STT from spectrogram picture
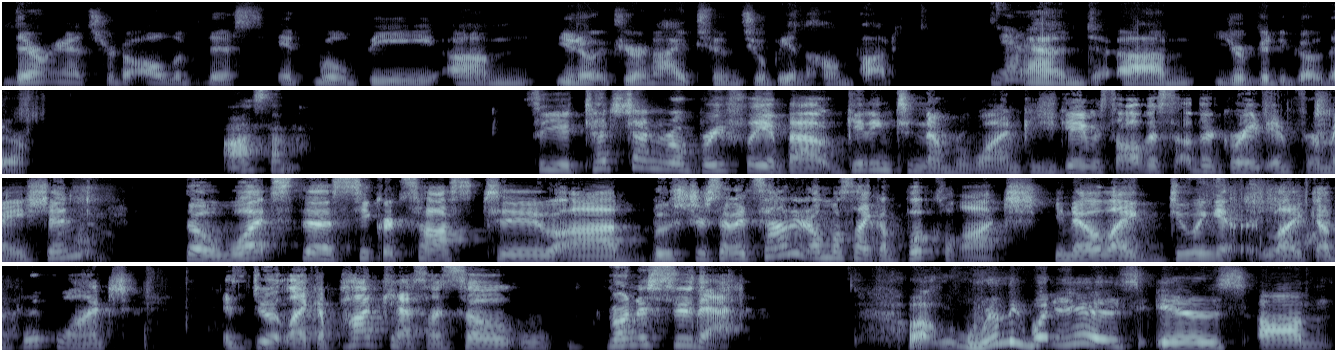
their answer to all of this, it will be, um, you know, if you're in iTunes, you'll be in the HomePod, yeah. and um, you're good to go there. Awesome. So you touched on real briefly about getting to number one because you gave us all this other great information. So what's the secret sauce to uh, boost yourself? It sounded almost like a book launch, you know, like doing it like a book launch is do it like a podcast. Launch. So run us through that. Well, really what it is, is um,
